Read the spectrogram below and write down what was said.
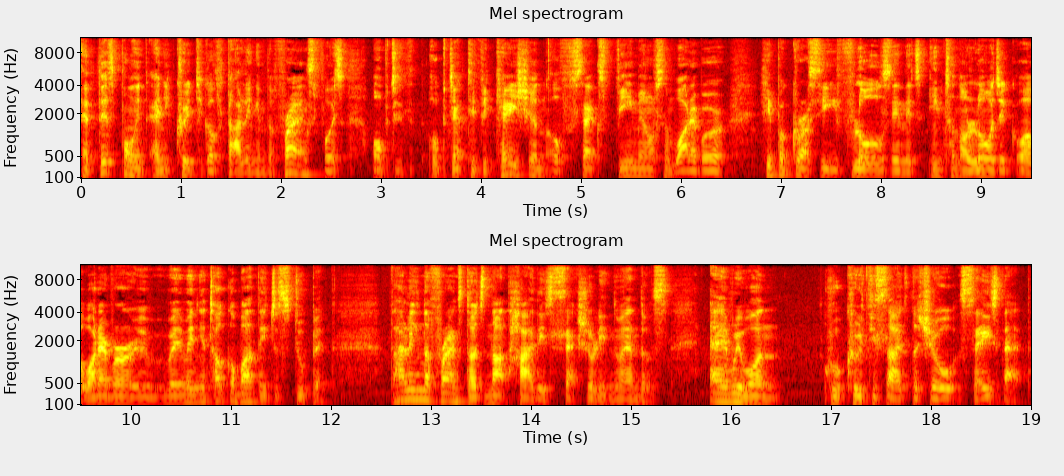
At this point, any critic of Darling in the Franxx for its objectification of sex, females, and whatever hypocrisy, flaws in its internal logic, or whatever, when you talk about it, it's just stupid. Darling in the Franxx does not hide its sexual innuendos. Everyone who criticizes the show says that.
